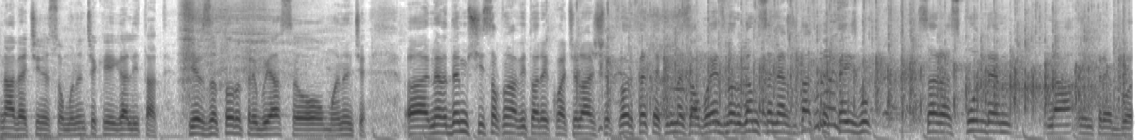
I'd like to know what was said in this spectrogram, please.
N-avea cine să o mănânce, că e egalitate. Pierzătorul trebuia să o mănânce. Uh, Ne vedem și săptămâna viitoare cu același flori, fete, filme sau băieți. Vă rugăm să ne ajutați pe Facebook să răspundem la întrebări.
